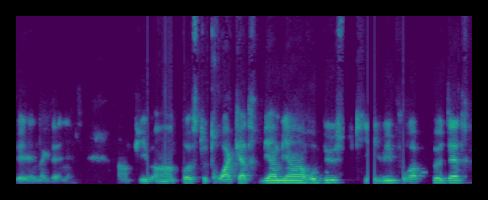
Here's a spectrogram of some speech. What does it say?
Jalen McDaniels. Un, un poste 3-4 bien bien robuste qui lui pourra peut-être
